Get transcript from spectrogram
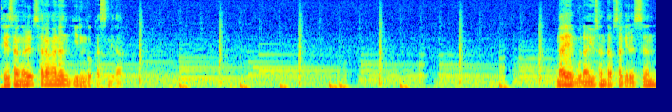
대상을 사랑하는 일인 것 같습니다. 나의 문화유산 답사기를 쓴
